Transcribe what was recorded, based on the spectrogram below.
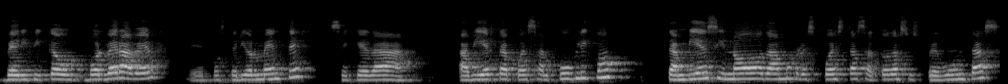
verificar o volver a ver eh, posteriormente. Se queda abierta pues al público. También si no damos respuestas a todas sus preguntas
